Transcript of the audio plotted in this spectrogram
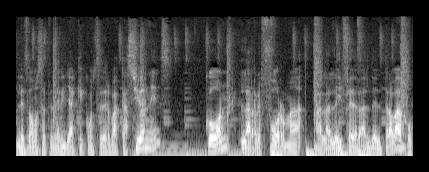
les vamos a tener ya que conceder vacaciones con la reforma a la ley federal del trabajo.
